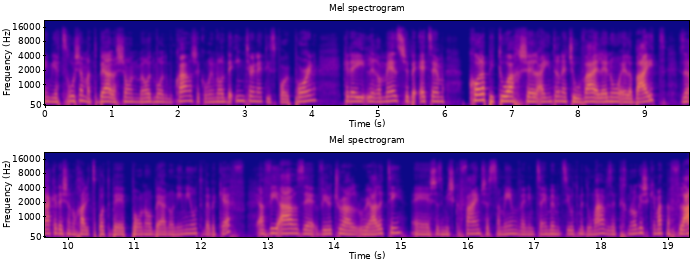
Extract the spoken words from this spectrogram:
הם יצרו שם מטבע לשון מאוד מאוד מוכר, שקוראים לו The Internet is for porn, כדי לרמז שבעצם כל הפיתוח של האינטרנט שהובא אלינו אל הבית, זה רק כדי שנוכל לצפות בפורנו באנונימיות ובכיף. ה-VR זה virtual reality, אה, שזה משקפיים ששמים ונמצאים במציאות מדומה, וזו טכנולוגיה שכמעט נפלה,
